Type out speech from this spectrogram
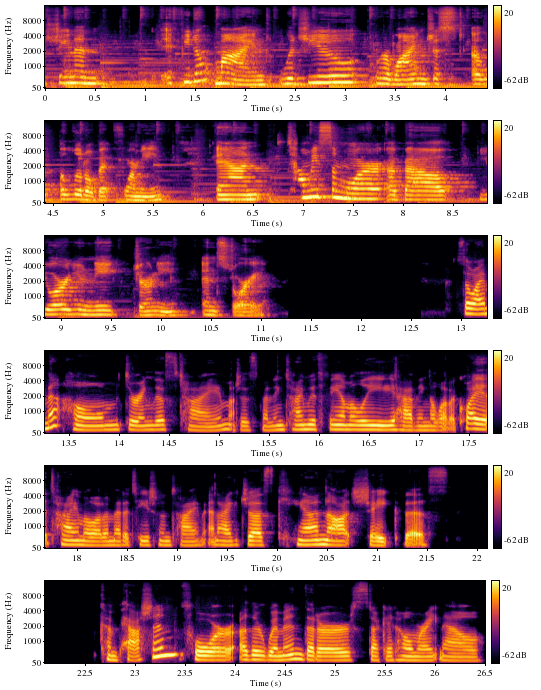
Shannon, if you don't mind, would you rewind just a, a little bit for me and tell me some more about your unique journey and story? So I'm at home during this time, just spending time with family, having a lot of quiet time, a lot of meditation time, and I just cannot shake this compassion for other women that are stuck at home right now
